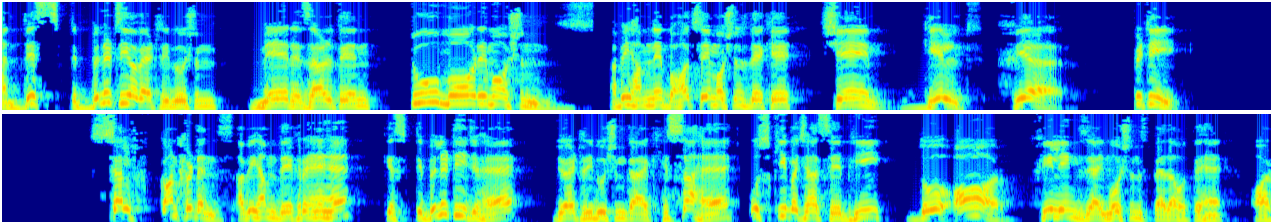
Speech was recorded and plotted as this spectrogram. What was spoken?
and this stability of attribution may result into more emotions ابھی ہم نے بہت سے ایموشنز دیکھے shame guilt fear pity self confidence ابھی ہم دیکھ رہے ہیں کہ اسٹیبلٹی جو ہے جو ایٹریبیوشن کا ایک حصہ ہے اس کی وجہ سے بھی دو اور فیلنگز یا ایموشنز پیدا ہوتے ہیں اور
